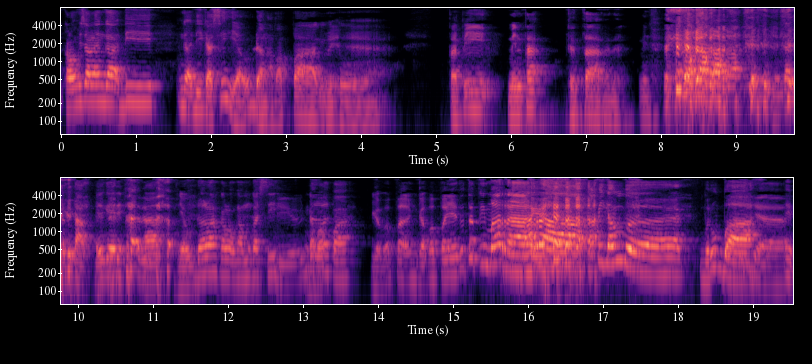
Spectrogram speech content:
Kalau misalnya nggak di nggak dikasih ya udah nggak apa-apa kayak gitu. Iya. tapi minta tetap gitu. minta minta tetap. Ya kayak di- ah, ya udahlah kalau mau kasih Iya, nggak apa-apa nggak apa-apa nggak apa-apanya itu tapi marah. Marah tapi ngambek berubah. Iya. eh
